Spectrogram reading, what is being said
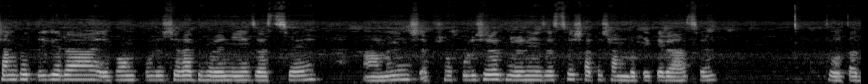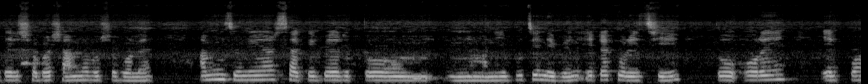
সাংবাদিকেরা এবং পুলিশেরা ধরে নিয়ে যাচ্ছে মানে পুলিশেরা ধরে নিয়ে যাচ্ছে, সাথে সাংবাদিকেরা আছে তো তাদের সবার সামনে বসে বলে, আমি জুনিয়র সাকিবের তো মানে বুঝে নেবেন, এটা করেছি। তো ওরে এরপর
